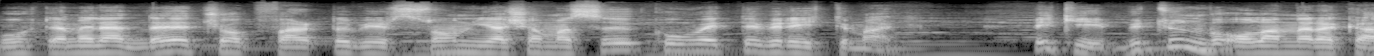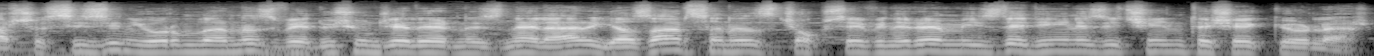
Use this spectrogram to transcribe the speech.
Muhtemelen de çok farklı bir son yaşaması kuvvetli bir ihtimal. Peki bütün bu olanlara karşı sizin yorumlarınız ve düşünceleriniz neler yazarsanız çok sevinirim. İzlediğiniz için teşekkürler.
